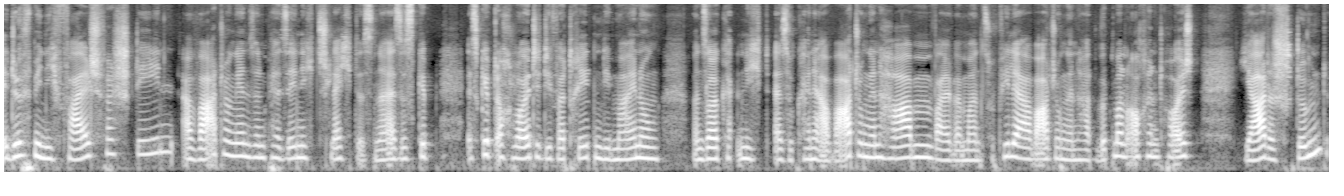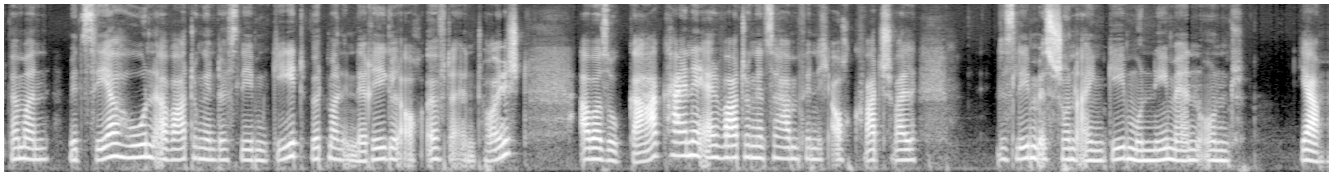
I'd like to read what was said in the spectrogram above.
ihr dürft mich nicht falsch verstehen, Erwartungen sind per se nichts Schlechtes. Ne? Also es gibt, es gibt auch Leute, die vertreten die Meinung, man soll nicht, also keine Erwartungen haben, weil wenn man zu viele Erwartungen hat, wird man auch enttäuscht. Ja, das stimmt. Wenn man mit sehr hohen Erwartungen durchs Leben geht, wird man in der Regel auch öfter enttäuscht. Aber so gar keine Erwartungen zu haben, finde ich auch Quatsch, weil das Leben ist schon ein Geben und Nehmen und ja,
